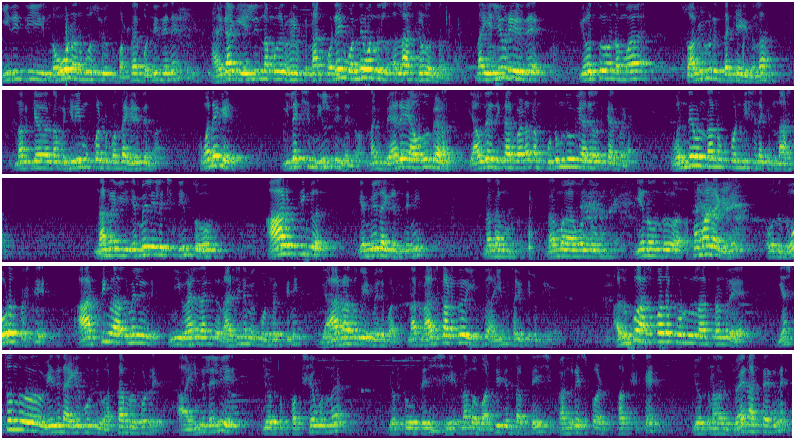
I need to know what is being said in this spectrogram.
ಈ ರೀತಿ ನೋವನ್ನು ಅನುಭವಿಸಿ ಬರ್ತಾ ಬಂದಿದ್ದೇನೆ. ಹಾಗಾಗಿ ಎಲ್ಲಿ ನಮಗೆ ಹೇಳಬೇಕು, ನಾ ಕೊನೆಗೆ ಒಂದೇ ಒಂದು ಲಾಸ್ಟ್ ಹೇಳುವಂಥದ್ದು. ನಾ ಎಲ್ಲಿಯವರು ಹೇಳಿದೆ, ಇವತ್ತು ನಮ್ಮ ಸ್ವಾಭಿಮಾನಕ್ಕೆ ಧಕ್ಕೆ ಆಗಿದಲ್ಲ ನಾನು ಕೆ ನಮ್ಮ ಹಿರಿಯ ಮುಖಂಡರು ಬಂದಾಗ ಹೇಳಿದೆ ನಾನು ಕೊನೆಗೆ ಇಲೆಕ್ಷನ್ ನಿಲ್ತೀನಿ ನಾನು. ನಂಗೆ ಬೇರೆ ಯಾವುದೂ ಬೇಡ. ಯಾವುದೇ ಅಧಿಕಾರ ಬೇಡ, ನಮ್ಮ ಕುಟುಂಬದವ್ರು ಯಾರೇ ಅಧಿಕಾರ ಬೇಡ. ಒಂದೇ ಒಂದು ನಾನು ಕಂಡೀಷನ್ ಹಾಕಿದ್ದು ಲಾಸ್ಟ್ ನಾನು ಎಂ ಎಲ್ ಎ ಎಲೆಕ್ಷನ್ ನಿಂತು ಆರು ತಿಂಗಳು ಎಂ ಎಲ್ ಆಗಿರ್ತೀನಿ. ನನ್ನ, ನಮ್ಮ ಒಂದು ಏನೋ ಒಂದು ಅಪಮಾನ ಆಗಿದೆ. ಒಂದು ಗೌರವ ಪ್ರಶ್ನೆ. ಆರು ತಿಂಗಳು ಆದಮೇಲೆ ನೀವು ಹೇಳಿದಾಗ ರಾಜೀನಾಮೆ ಕೊಟ್ಟು ಹೋಗ್ತೀನಿ. ಯಾರಾದರೂ ಎಂ ಎಲ್ ಎ ಮಾಡಿ. ನಾನು ರಾಜಕಾರಣದ ಇದ್ದು ಐದು ಸರಿತೀನಿ ಅಂತ ಅದಕ್ಕೂ ಆಸ್ಪದ ಕೊಡುವುದಿಲ್ಲ ಅಂತಂದರೆ ಎಷ್ಟೊಂದು ವೇದನೆ ಆಗಿರ್ಬೋದು ನೀವು ಅರ್ಥ ಮಾಡಿಕೊಡ್ರಿ. ಆ ಹಿನ್ನೆಲೆಯಲ್ಲಿ ಇವತ್ತು ಪಕ್ಷವನ್ನು, ಇವತ್ತು ತ್ಯಜಿಸಿ, ನಮ್ಮ ಭಾರತೀಯ ಜನತಾ ತ್ಯಜಿಸಿ ಕಾಂಗ್ರೆಸ್ ಪಕ್ಷಕ್ಕೆ ಇವತ್ತು ನಾನು ಜಾಯ್ನ್ ಆಗ್ತಾ ಇದ್ದೇನೆ.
